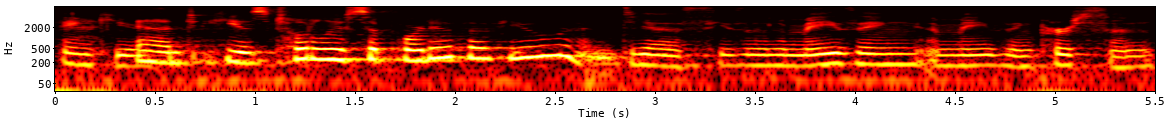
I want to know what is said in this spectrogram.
Thank you. And he is totally supportive of you, and yes, he's an amazing, amazing person.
